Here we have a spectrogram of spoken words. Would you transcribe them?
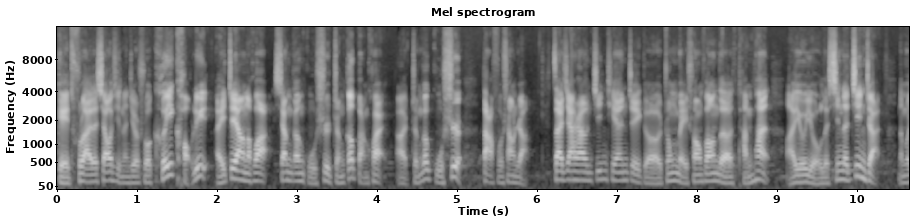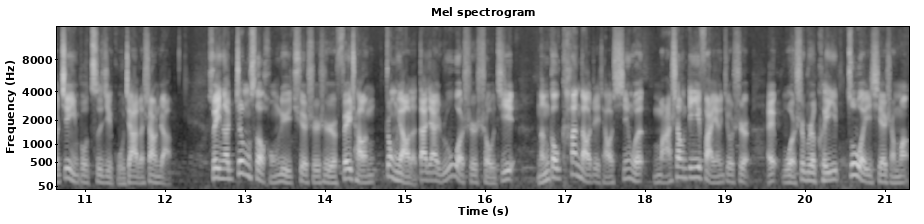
给出来的消息呢就是说可以考虑，哎，这样的话香港股市整个板块啊整个股市大幅上涨。再加上今天这个中美双方的谈判啊，又有了新的进展，那么进一步刺激股价的上涨。所以呢，政策红利确实是非常重要的。大家如果是手机能够看到这条新闻，马上第一反应就是，哎，我是不是可以做一些什么，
